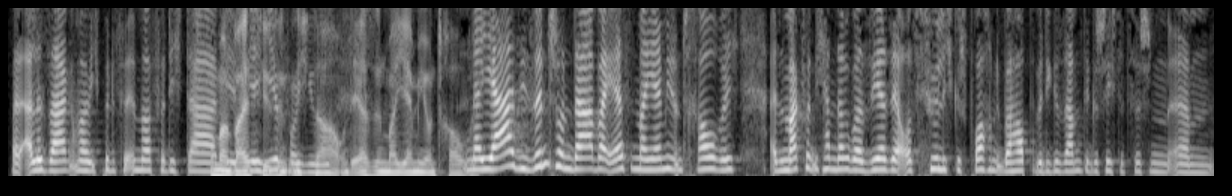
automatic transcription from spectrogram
Weil alle sagen immer, ich bin für immer für dich da. Und man wir, weiß, wir sie sind nicht you. da und er ist in Miami und traurig. Naja, sie sind schon da, aber er ist in Miami und traurig. Also Max und ich haben darüber sehr, sehr ausführlich gesprochen, überhaupt über die gesamte Geschichte zwischen ähm,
